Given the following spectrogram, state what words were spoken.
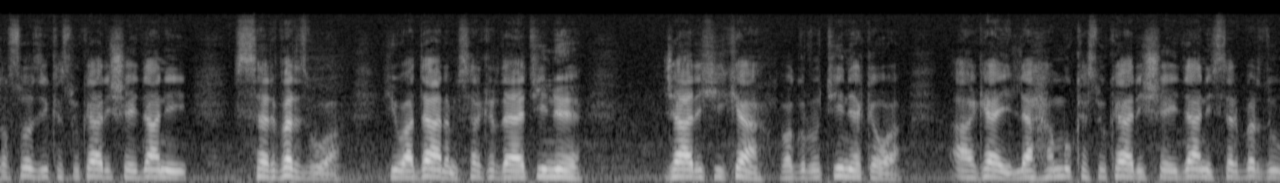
دڵسۆزی کەسوکاری شەهیدانی سەربەرز بووە، هیوادارم سەرکردایەتی نوێ جارێکی کە وەک ڕوتینێکەوە ئاگای لە هەموو کەسوکاری شەهیدانی سەربەرز و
